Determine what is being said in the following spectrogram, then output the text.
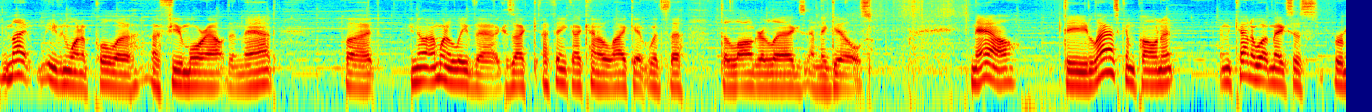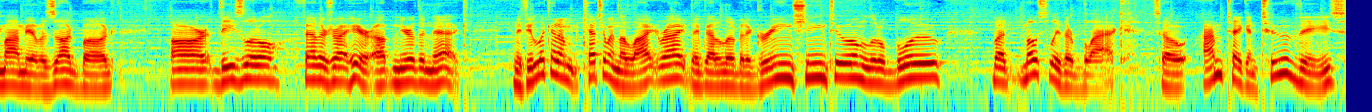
you might even want to pull a, a few more out than that. But you know, I'm going to leave that because I, I think I kind of like it with the, the longer legs and the gills. Now, the last component, and kind of what makes this remind me of a zug bug, are these little feathers right here up near the neck. And if you look at them, catch them in the light right, they've got a little bit of green sheen to them, a little blue, but mostly they're black. So I'm taking two of these,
